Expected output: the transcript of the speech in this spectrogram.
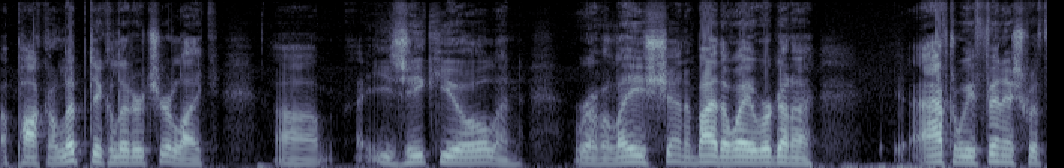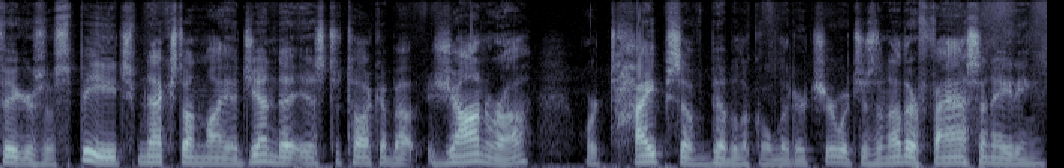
apocalyptic literature like um, Ezekiel and Revelation. And by the way, we're going to, after we finish with figures of speech, next on my agenda is to talk about genre or types of biblical literature, which is another fascinating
